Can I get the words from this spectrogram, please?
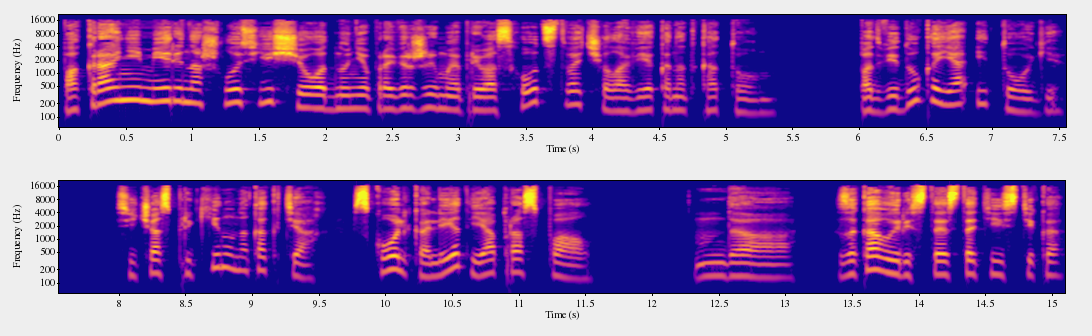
По крайней мере, нашлось еще одно неопровержимое превосходство человека над котом. Подведу-ка я итоги. Сейчас прикину на когтях. Сколько лет я проспал? Да, заковыристая статистика.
